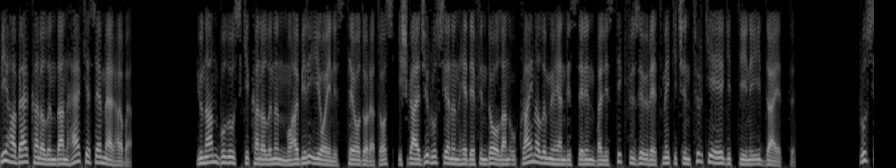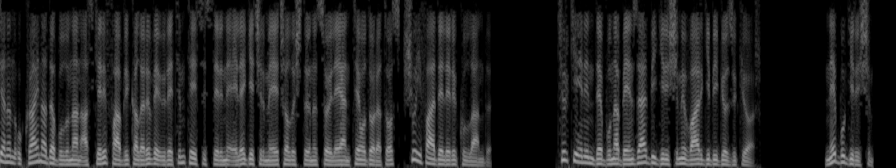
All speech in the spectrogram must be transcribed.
Bir haber kanalından herkese merhaba. Yunan Buluski kanalının muhabiri Ioannis Theodoratos, işgalci Rusya'nın hedefinde olan Ukraynalı mühendislerin balistik füze üretmek için Türkiye'ye gittiğini iddia etti. Rusya'nın Ukrayna'da bulunan askeri fabrikaları ve üretim tesislerini ele geçirmeye çalıştığını söyleyen Theodoratos, şu ifadeleri kullandı. Türkiye'nin de buna benzer bir girişimi var gibi gözüküyor. Ne bu girişim?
